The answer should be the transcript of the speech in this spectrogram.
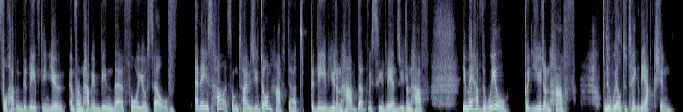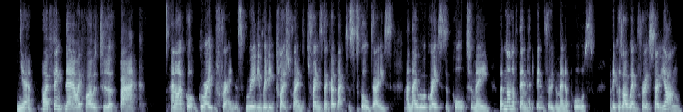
for having believed in you and from having been there for yourself. And it's hard. Sometimes you don't have that belief, you don't have that resilience, you don't have, you may have the will but you don't have the will to take the action. Yeah, I think now if I was to look back, and I've got great friends, really, really close friends, friends that go back to school days, and they were a great support to me, but none of them had been through the menopause because I went through it so young.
